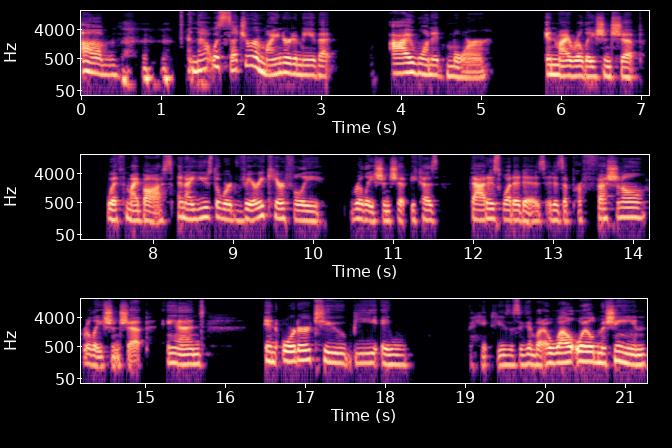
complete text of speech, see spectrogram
um and that was such a reminder to me that I wanted more in my relationship with my boss. And I use the word very carefully relationship because that is what it is. It is a professional relationship. And in order to be a, I hate to use this example, but a well oiled machine,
